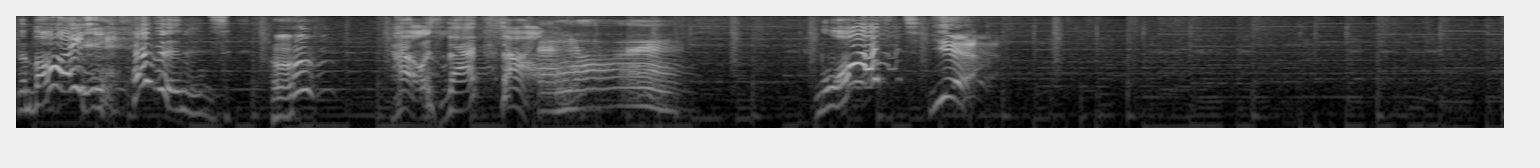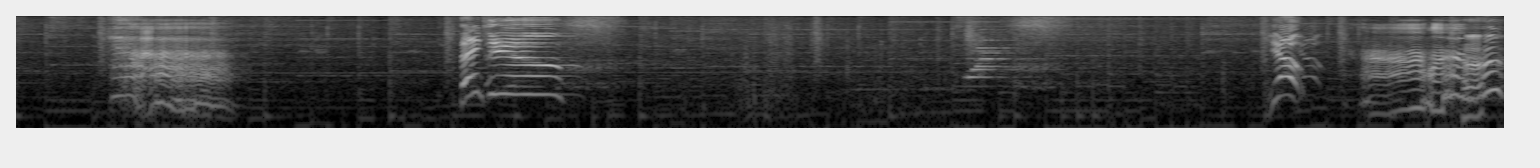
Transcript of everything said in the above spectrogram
Boy, heavens! Huh? How's that sound? What? Yeah! Thank you! Yo! Huh?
